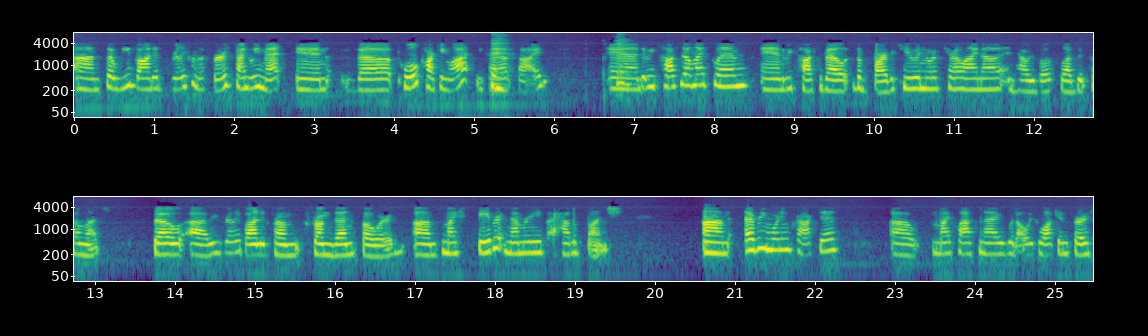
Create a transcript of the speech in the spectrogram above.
um, so we bonded really from the first time we met in the pool parking lot. We sat outside and we talked about my swims and we talked about the barbecue in North Carolina and how we both loved it so much. So uh, we really bonded from from then forward. Um, so my favorite memories, I have a bunch. Um, every morning practice, uh, my class and I would always walk in first,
